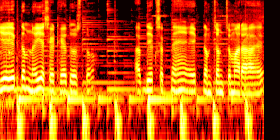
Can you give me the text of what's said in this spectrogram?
ये एकदम नए सेट है दोस्तों। आप देख सकते हैं, एकदम चमचमा रहा है।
